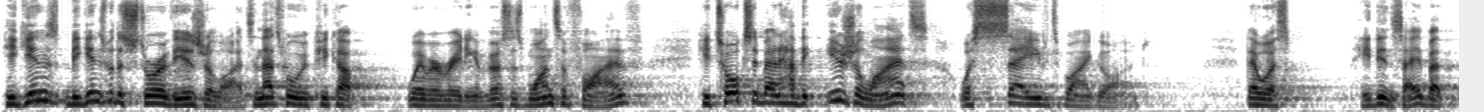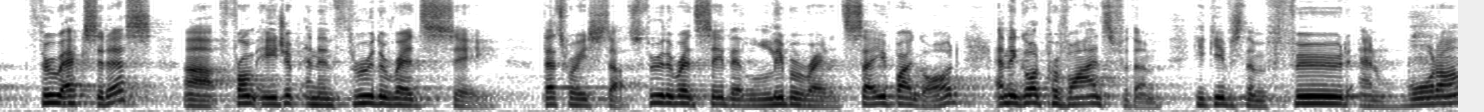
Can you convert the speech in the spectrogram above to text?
He begins, begins with the story of the Israelites, and that's where we pick up where we're reading. In verses 1 to 5, he talks about how the Israelites were saved by God. There was, he didn't say, but through Exodus uh, from Egypt and then through the Red Sea. That's where he starts. Through the Red Sea, they're liberated, saved by God, and then God provides for them. He gives them food and water,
